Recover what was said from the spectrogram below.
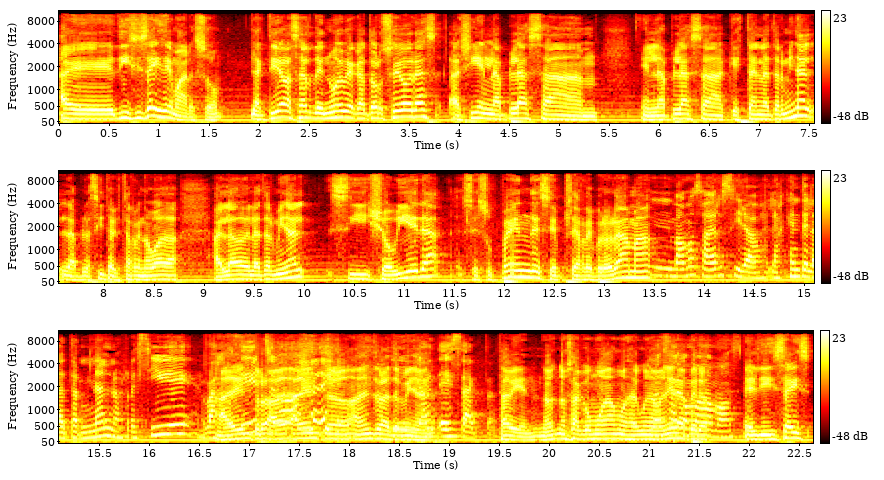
16 eh, de marzo. La actividad va a ser de 9 a 14 horas, allí en la plaza en la plaza que está en la terminal, la placita que está renovada al lado de la terminal. Si lloviera, se suspende, se, reprograma. Vamos a ver si la, gente de la terminal nos recibe. Adentro, adentro, adentro, de la terminal. exacto. Está bien, nos, acomodamos de alguna manera, pero el 16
